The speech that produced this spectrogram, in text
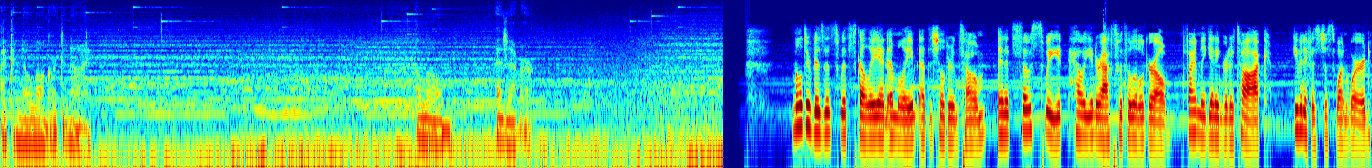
I can no longer deny. Alone, as ever. Mulder visits with Scully and Emily at the children's home, and it's so sweet how he interacts with the little girl, finally getting her to talk, even if it's just one word.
